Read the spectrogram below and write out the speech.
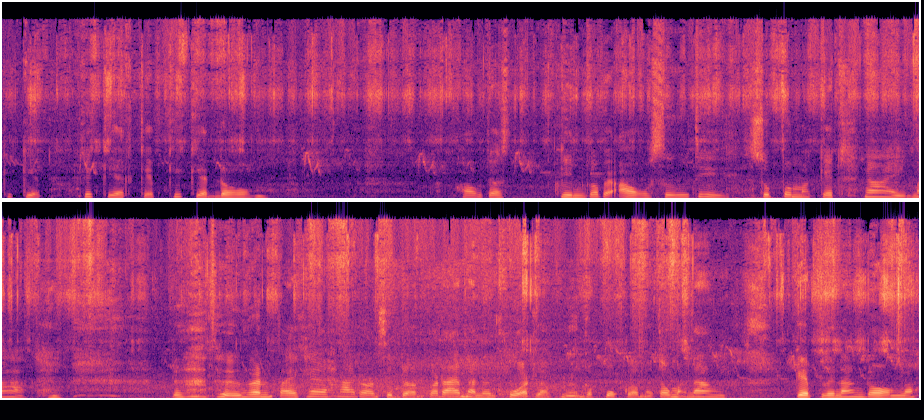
ขี้เกียจขี้เกียจเก็บขี้เกียจดองเขาจะกินก็ไปเอาซื้อที่ซุปเปอร์มาร์เก็ตง่ายมาก ถือเงินไปแค่ห้าดอลสิบดอลก็ได้มาหนึ่งขวดแล้วหนึ่งกระปุกแล้วไม่ต้องมานั่งเก็บหรือนั่งดองเนาะ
